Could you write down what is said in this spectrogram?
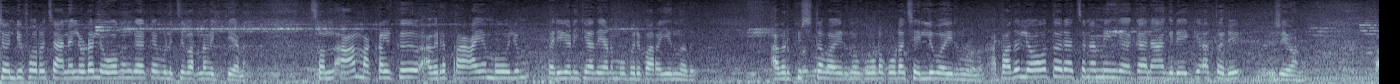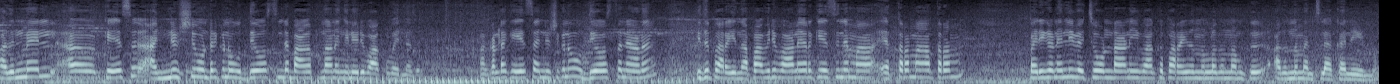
ട്വന്റി ഫോർ ചാനലിലൂടെ ലോകം കേൾക്കെ വിളിച്ച് പറഞ്ഞ വ്യക്തിയാണ്. സ്വന്തം ആ മക്കൾക്ക് അവരുടെ പ്രായം പോലും പരിഗണിക്കാതെയാണ് മൂപ്പർ പറയുന്നത്. അവർക്ക് ഇഷ്ടമായിരുന്നു കൂടെ കൂടെ ചെല്ലുമായിരുന്നു അപ്പോൾ അത് ലോകത്തെ ഒരു അച്ഛനമ്മയും കേൾക്കാൻ ആഗ്രഹിക്കാത്തൊരു വിഷയമാണ്. അപ്പം അതിന്മേൽ കേസ് അന്വേഷിച്ചു കൊണ്ടിരിക്കുന്ന ഉദ്യോഗസ്ഥന്റെ ഭാഗത്തു നിന്നാണ് ഇങ്ങനെ ഒരു വാക്ക് വരുന്നത്. മക്കളുടെ കേസ് അന്വേഷിക്കുന്ന ഉദ്യോഗസ്ഥനാണ് ഇത് പറയുന്നത്. അപ്പോൾ അവർ വാളയർ കേസിനെ എത്രമാത്രം പരിഗണനയിൽ വെച്ചുകൊണ്ടാണ് ഈ വാക്ക് പറയുന്നത് എന്നുള്ളത് നമുക്ക് അതൊന്നും മനസ്സിലാക്കാനേ ഉള്ളൂ.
